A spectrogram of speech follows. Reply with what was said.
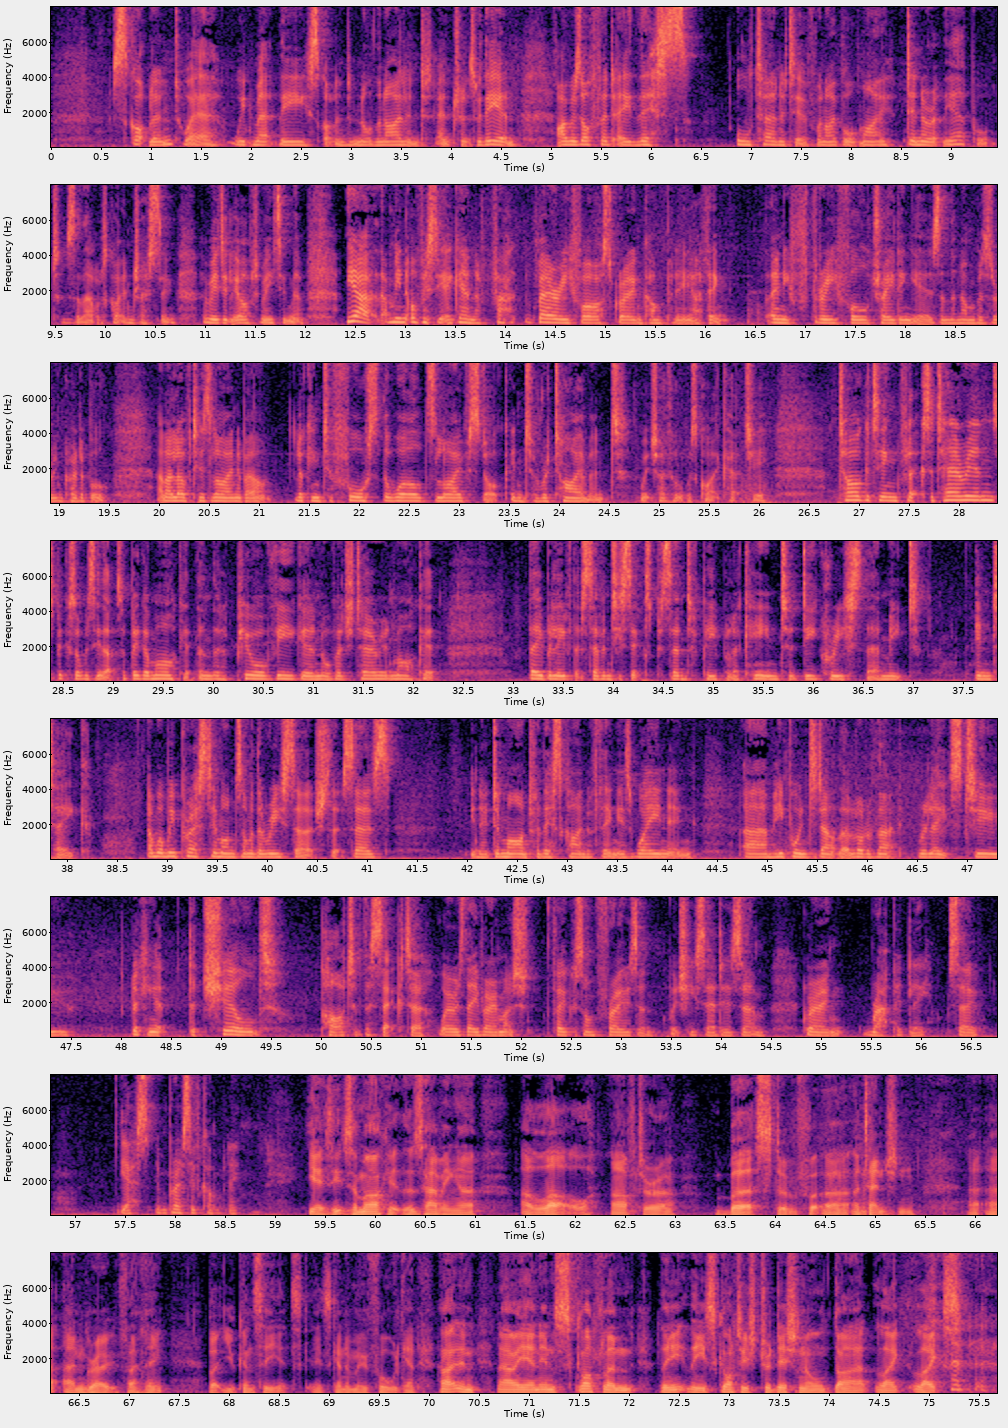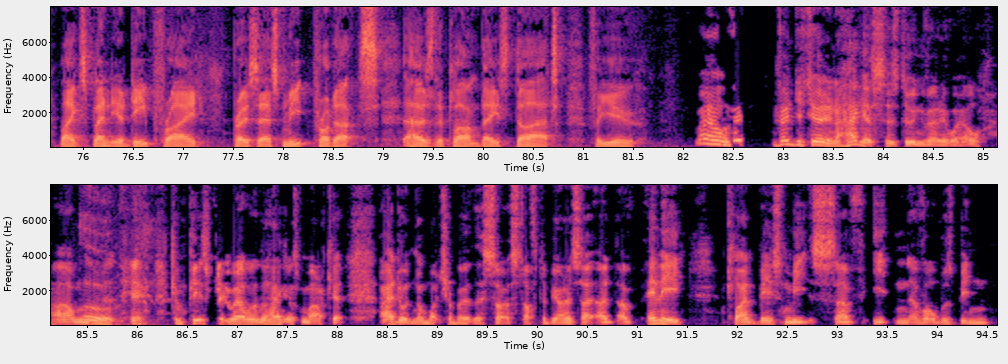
Scotland, where we'd met the Scotland and Northern Ireland entrance with Ian, I was offered a this alternative when I bought my dinner at the airport. So that was quite interesting immediately after meeting them. Yeah, I mean, obviously, again, a fa- very fast growing company. I think only three full trading years, and the numbers are incredible. And I loved his line about looking to force the world's livestock into retirement, which I thought was quite catchy. Targeting flexitarians, because obviously that's a bigger market than the pure vegan or vegetarian market. They believe that 76% of people are keen to decrease their meat intake. And when we pressed him on some of the research that says, you know, demand for this kind of thing is waning, um, he pointed out that a lot of that relates to looking at the chilled part of the sector, whereas they very much focus on frozen, which he said is um, growing rapidly. So, yes, impressive company. Yes, it's a market that's having a, a lull after a burst of uh, attention uh, and growth, I think but you can see it's it's going to move forward again. Uh, in, now, Ian, in Scotland, the, the Scottish traditional diet like likes likes plenty of deep fried processed meat products. How's the plant based diet for you? Well, vegetarian haggis is doing very well. Um, oh. It competes pretty well in the haggis market. I don't know much about this sort of stuff, to be honest. I, I, any plant based meats I've eaten have always been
